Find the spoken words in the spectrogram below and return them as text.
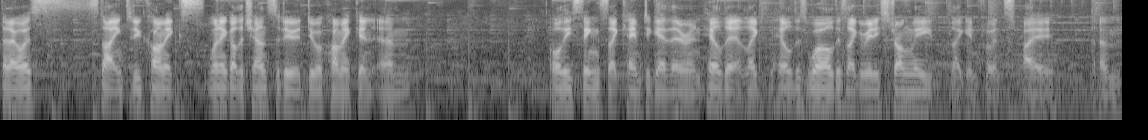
that I was starting to do comics. When I got the chance to do do a comic, and um, all these things like came together, and Hilda like Hilda's world is like really strongly like influenced by um,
